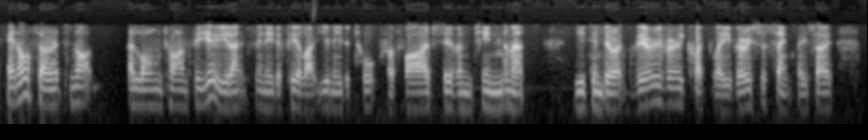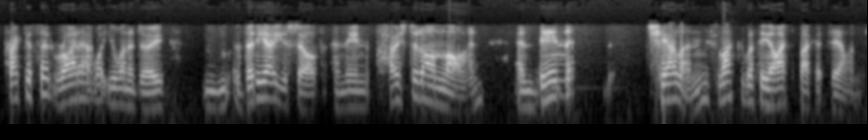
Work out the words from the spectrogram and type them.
And also, it's not a long time for you. You don't need to feel like you need to talk for five, seven, ten minutes. You can do it very, very quickly, very succinctly. So practice it, write out what you want to do, video yourself, and then post it online, and then challenge, like with the ice bucket challenge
